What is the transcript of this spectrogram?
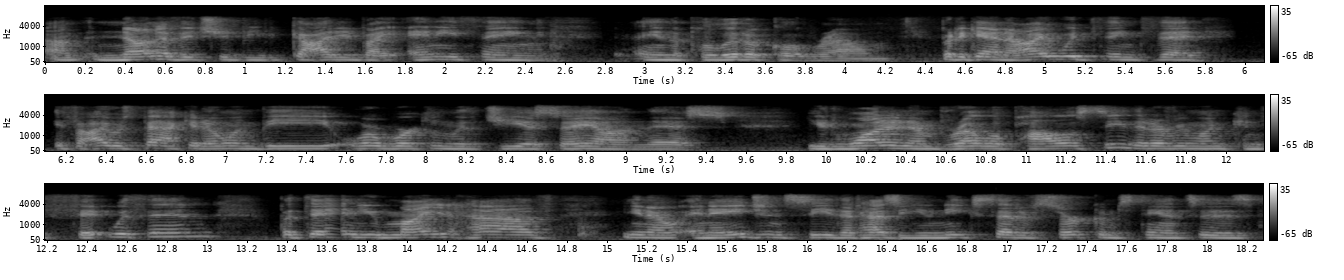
um, none of it should be guided by anything in the political realm. But again, I would think that if I was back at OMB or working with GSA on this, you'd want an umbrella policy that everyone can fit within but then you might have you know an agency that has a unique set of circumstances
